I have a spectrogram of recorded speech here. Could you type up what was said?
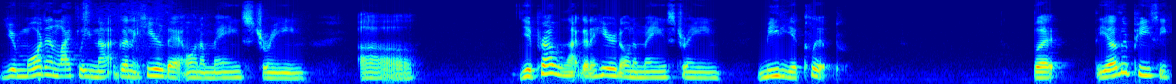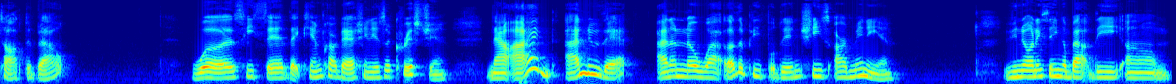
you're more than likely not going to hear that on a mainstream uh you're probably not going to hear it on a mainstream media clip. But the other piece he talked about was he said that Kim Kardashian is a Christian. Now I I knew that. I don't know why other people didn't. She's Armenian. If you know anything about the um,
